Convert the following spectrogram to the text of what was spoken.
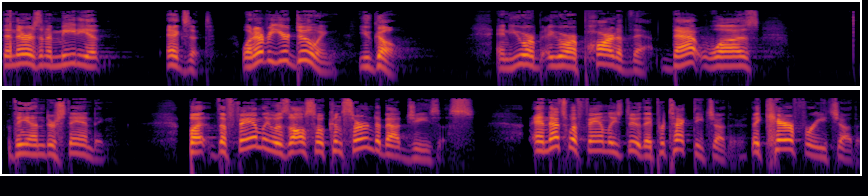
then there is an immediate exit. Whatever you're doing, you go. And you are, you are a part of that. That was the understanding. But the family was also concerned about Jesus. And that's what families do. They protect each other. They care for each other.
